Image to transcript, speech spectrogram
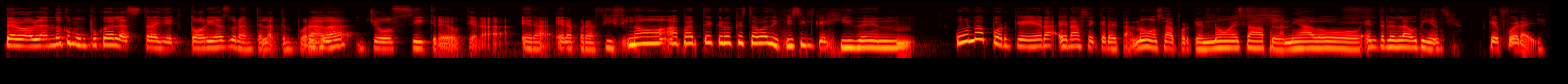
pero hablando como un poco de las trayectorias durante la temporada, yo sí creo que era, era, era para Fifi. No, aparte creo que estaba difícil que Hidden... Una porque era, era secreta, ¿no? O sea, porque no estaba planeado entre la audiencia que fuera ella.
